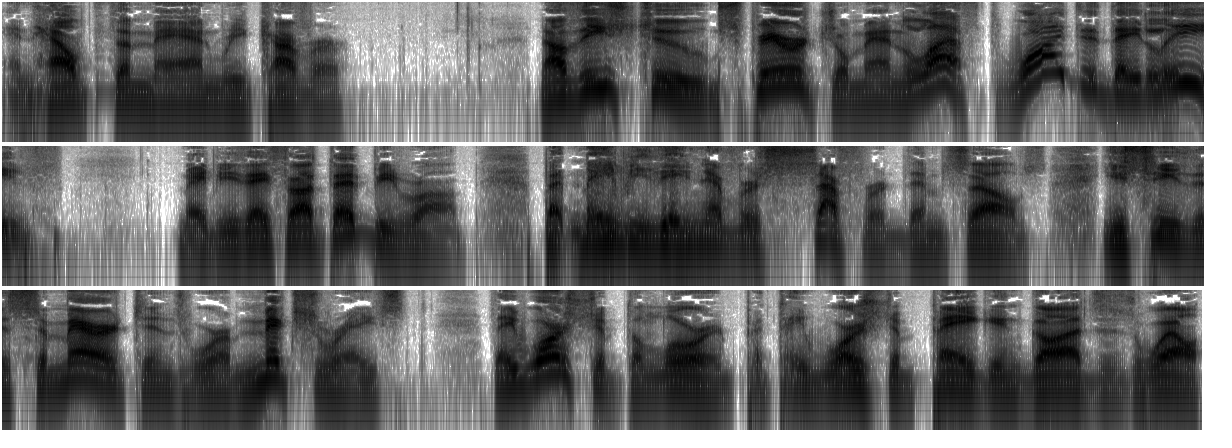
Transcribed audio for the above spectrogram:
and helped the man recover. Now, these two spiritual men left. Why did they leave? Maybe they thought they'd be robbed, but maybe they never suffered themselves. You see, the Samaritans were a mixed race. They worshiped the Lord, but they worshiped pagan gods as well.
